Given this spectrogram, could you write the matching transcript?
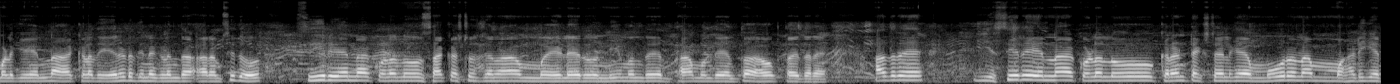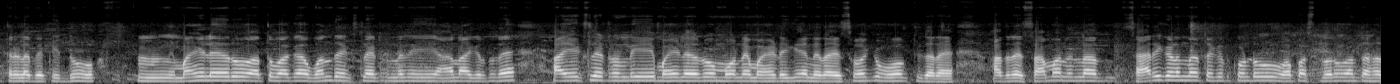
ಮಳಿಗೆಯನ್ನು ಕಳೆದ ಎರಡು ದಿನಗಳಿಂದ ಆರಂಭಿಸಿದ್ದು. ಸೀರೆಯನ್ನು ಕೊಳ್ಳಲು ಸಾಕಷ್ಟು ಜನ ಮಹಿಳೆಯರು ನೀ ಮುಂದೆ, ತಾ ಮುಂದೆ ಅಂತ ಹೋಗ್ತಾ ಇದ್ದಾರೆ. ಆದರೆ ಈ ಸೀರೆಯನ್ನು ಕೊಳ್ಳಲು ಕರಣ್ ಟೆಕ್ಸ್ಟೈಲ್ಗೆ ಮೂರನ ಮಹಡಿಗೆ ತೆರಳಬೇಕಿದ್ದು ಮಹಿಳೆಯರು ಹತ್ತುವಾಗ ಒಂದು ಎಕ್ಸ್ಲೇಟರ್ನಲ್ಲಿ ಆನ್ ಆಗಿರ್ತದೆ. ಆ ಎಕ್ಸ್ಲೇಟ್ರಲ್ಲಿ ಮಹಿಳೆಯರು ಮೂರನೇ ಮಹಡಿಗೆ ನಿರಾಯಸವಾಗಿ ಹೋಗ್ತಿದ್ದಾರೆ. ಆದರೆ ಸಾಮಾನೆಲ್ಲ ಸ್ಯಾರಿಗಳನ್ನು ತೆಗೆದುಕೊಂಡು ವಾಪಸ್ ಬರುವಂತಹ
